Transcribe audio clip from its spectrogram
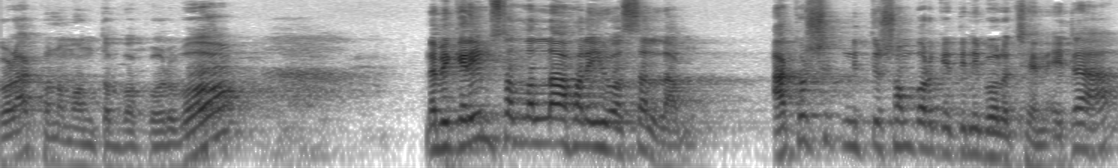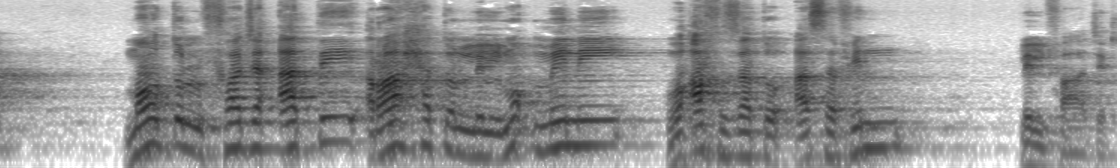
গড়া কোনো মন্তব্য করব নবী করিম সাল্লাহ আলহি ওয়াসাল্লাম আকস্মিক মৃত্যু সম্পর্কে তিনি বলেছেন, এটা মৌতুল ফাজাআতি রাহাতুন লিল মুমিনি ওয়া আখজাতু আসাফিন লিল ফাজির।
